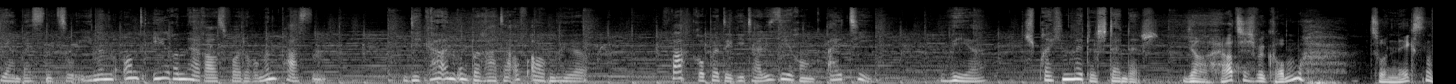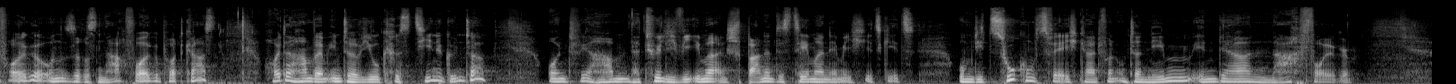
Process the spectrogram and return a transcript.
die am besten zu Ihnen und Ihren Herausforderungen passen. Die KMU-Berater auf Augenhöhe. Fachgruppe Digitalisierung IT. Wir sprechen mittelständisch. Ja, herzlich willkommen zur nächsten Folge unseres Nachfolge-Podcasts. Heute haben wir im Interview Christine Günther und wir haben natürlich wie immer ein spannendes Thema, nämlich jetzt geht es um die Zukunftsfähigkeit von Unternehmen in der Nachfolge.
